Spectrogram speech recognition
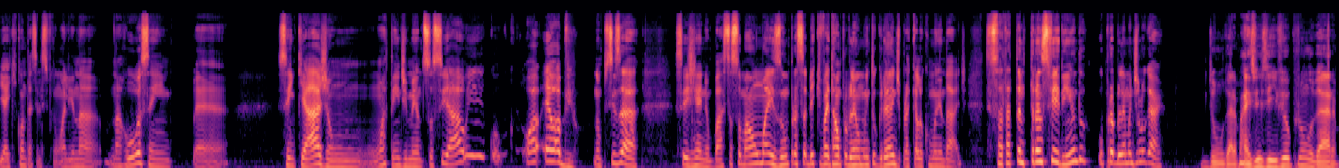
E aí o que acontece? Eles ficam ali na, na rua sem, é, sem que haja um, um atendimento social e é óbvio, não precisa ser gênio. Basta somar um mais um para saber que vai dar um problema muito grande para aquela comunidade. Você só está transferindo o problema de lugar. De um lugar mais visível para um lugar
